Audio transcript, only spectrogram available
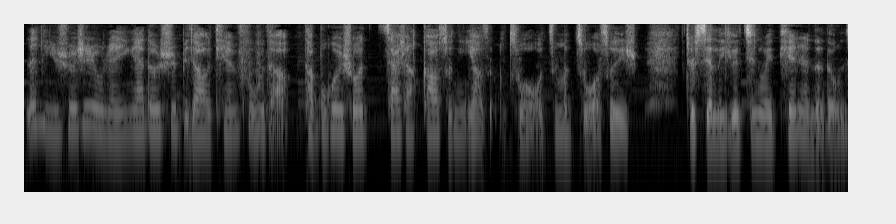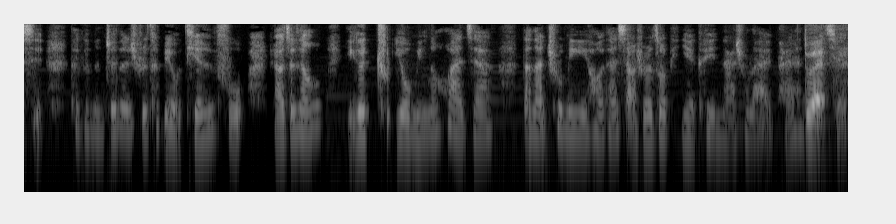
那你说这种人应该都是比较有天赋的，他不会说家长告诉你要怎么做，我这么做，所以就写了一个惊为天人的东西。他可能真的是特别有天赋，然后就像一个出有名的画家，当他出名以后，他小时候作品也可以拿出来拍很多对钱。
